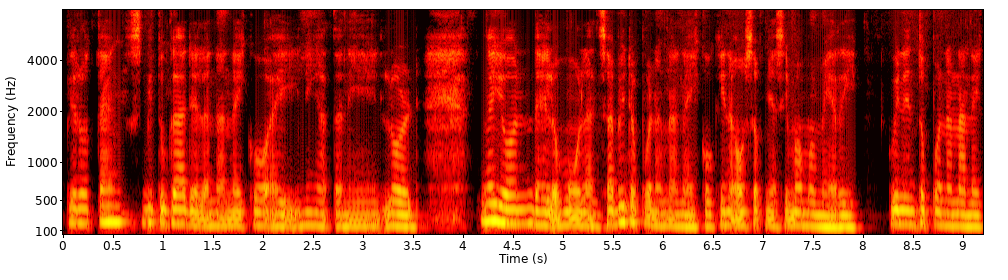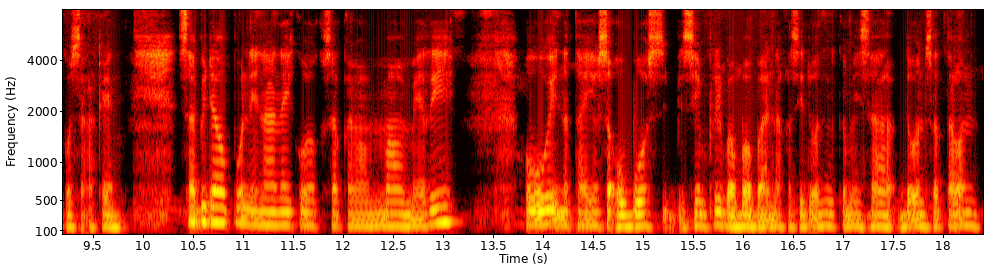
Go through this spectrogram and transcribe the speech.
Pero thanks be to God dahil ang nanay ko ay iningatan ni Lord. Ngayon dahil umuulan sabi daw po ng nanay ko kinausap niya si Mama Mary Kwininto po ng nanay ko sa akin. Sabi daw po ni nanay ko sa kay Mama Mary, uuwi na tayo sa Ubos. Siyempre bababa na kasi doon kami sa doon sa town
